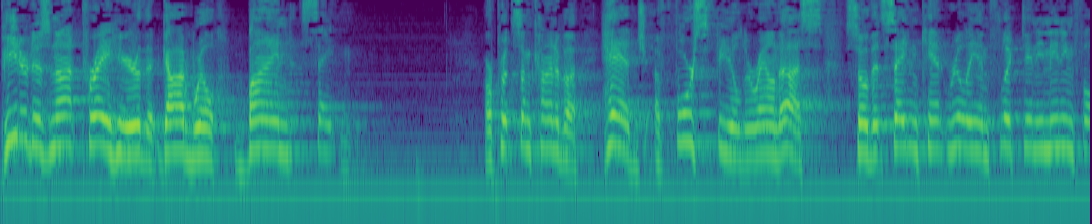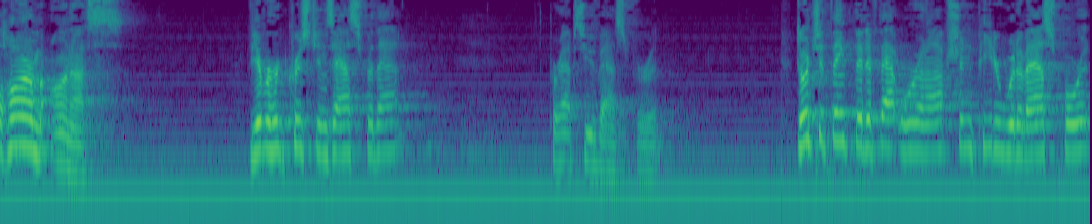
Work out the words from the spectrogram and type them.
Peter does not pray here that God will bind Satan or put some kind of a hedge, a force field around us so that Satan can't really inflict any meaningful harm on us. Have you ever heard Christians ask for that? Perhaps you've asked for it. Don't you think that if that were an option, Peter would have asked for it?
